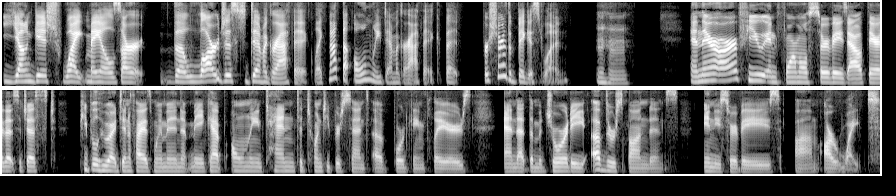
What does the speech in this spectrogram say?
youngish white males are the largest demographic, like not the only demographic, but for sure the biggest one. Mm-hmm. And there are a few informal surveys out there that suggest people who identify as women make up only 10 to 20% of board game players, and that the majority of the respondents in these surveys um, are white.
